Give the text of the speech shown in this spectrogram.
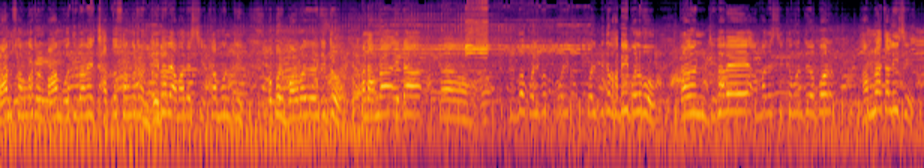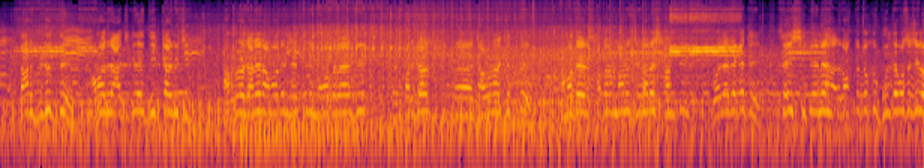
বাম সংগঠন, বাম অতিবামের ছাত্র সংগঠন যেভাবে আমাদের শিক্ষামন্ত্রী ওপর বর্বরিত মানে আমরা এটা কল্পিতভাবেই বলব। কারণ যেভাবে আমাদের শিক্ষামন্ত্রীর ওপর হামলা চালিয়েছে, তার বিরুদ্ধে আমাদের আজকের এই ধিক্কার মিছিল। আপনারা জানেন আমাদের নেত্রী মমতা ব্যানার্জির সরকার চালনার ক্ষেত্রে আমাদের সাধারণ মানুষ যেভাবে শান্তি বজায় রেখেছে, সেই সিপিএমে রক্তচক্ষু ভুলতে বসেছিল।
